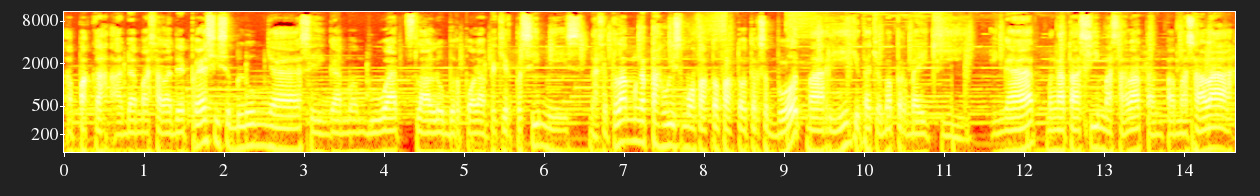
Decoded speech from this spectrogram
apakah ada masalah depresi sebelumnya sehingga membuat selalu berpola pikir pesimis. Nah, setelah mengetahui semua faktor-faktor tersebut, mari kita coba perbaiki. Ingat, mengatasi masalah tanpa masalah.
